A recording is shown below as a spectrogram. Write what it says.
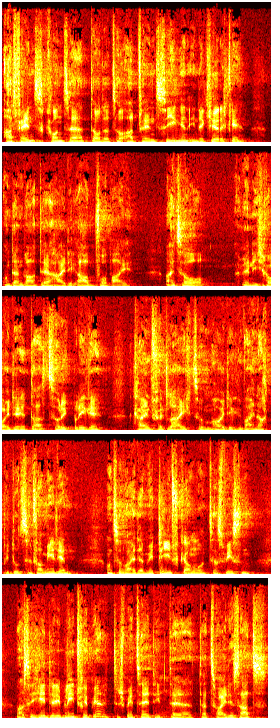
Adventskonzert oder zur Adventssingen in der Kirche und dann war der Heiligabend vorbei. Also, wenn ich heute das zurückblicke, kein Vergleich zum heutigen Weihnachten mit unseren Familien und so weiter, mit Tiefgang und das Wissen, was sich hinter dem Lied verbirgt. Speziell der, der zweite Satz,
